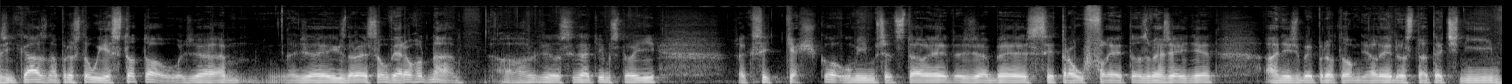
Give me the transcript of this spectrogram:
říká s naprostou jistotou, že, že jejich zdroje jsou věrohodné a že si zatím stojí, tak si těžko umím představit, že by si troufli to zveřejnit, aniž by proto měli dostatečný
